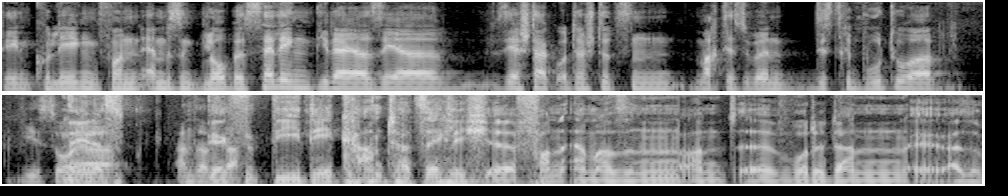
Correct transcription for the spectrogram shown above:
den Kollegen von Amazon Global Selling, die da ja sehr, sehr stark unterstützen? Macht es über einen Distributor? Wie ist so nee, das Ansatz der, Die Idee kam tatsächlich äh, von Amazon und äh, wurde dann, äh, also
